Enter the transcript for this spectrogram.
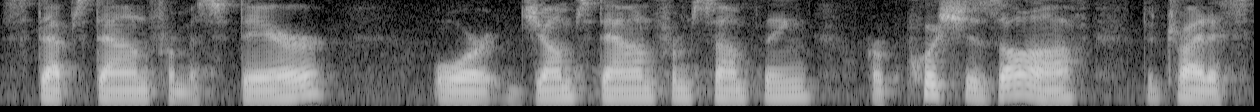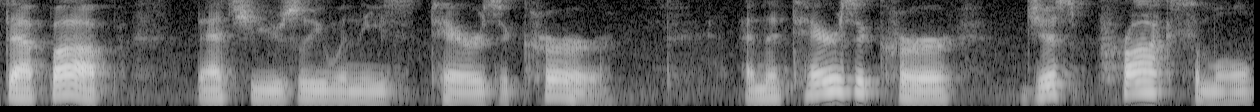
steps down from a stair or jumps down from something or pushes off to try to step up, that's usually when these tears occur. And the tears occur just proximal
